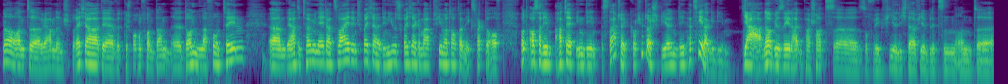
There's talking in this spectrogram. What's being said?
Ne? Und äh, wir haben einen Sprecher, der wird gesprochen von Don, äh, Don LaFontaine. Ähm, der hat in Terminator 2 den Sprecher, den News-Sprecher gemacht, viermal taucht dann X-Factor auf. Und außerdem hat er in den Star Trek Computerspielen den Erzähler gegeben ja, ne, wir sehen halt ein paar Shots, äh, so wegen viel Lichter, viel Blitzen und äh,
